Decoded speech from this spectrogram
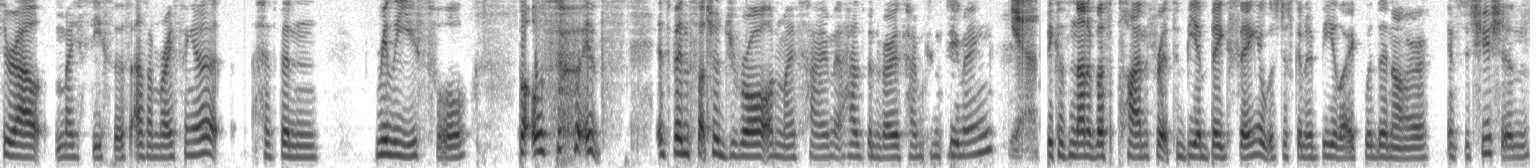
throughout my thesis as I'm writing it has been really useful. But also, it's it's been such a draw on my time. It has been very time consuming. Yeah. Because none of us planned for it to be a big thing. It was just going to be like within our institution.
